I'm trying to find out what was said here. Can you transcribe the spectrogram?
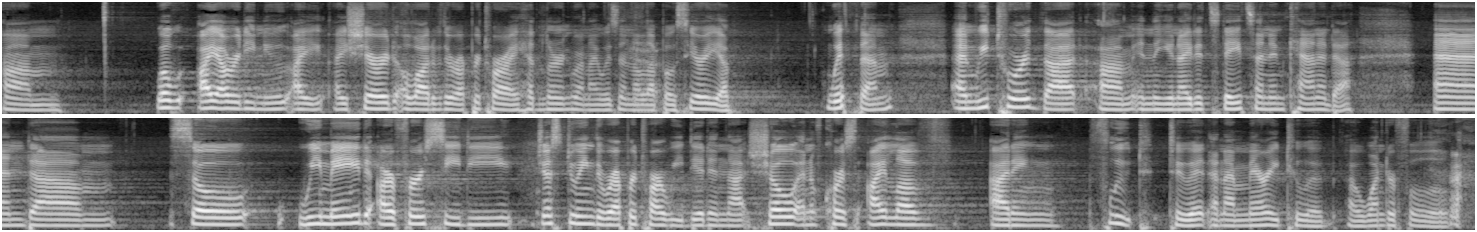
um, well I already knew I, I shared a lot of the repertoire I had learned when I was in Aleppo Syria with them. And we toured that um, in the United States and in Canada. And um, so we made our first CD just doing the repertoire we did in that show. And of course, I love adding flute to it, and I'm married to a, a wonderful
